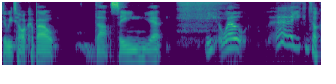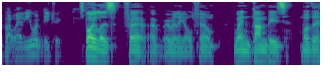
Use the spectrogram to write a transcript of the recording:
do we talk about that scene yet? Well, uh, you can talk about whatever you want, Dietrich. Spoilers for a, a really old film. When Bambi's mother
